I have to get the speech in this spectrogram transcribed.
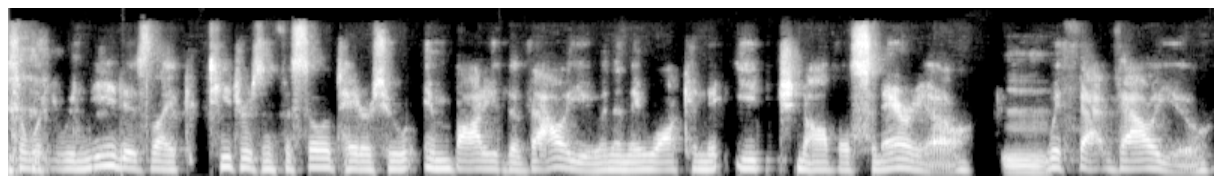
So what we need is like teachers and facilitators who embody the value and then they walk into each novel scenario mm. with that value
